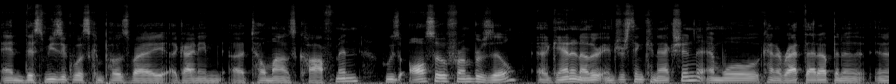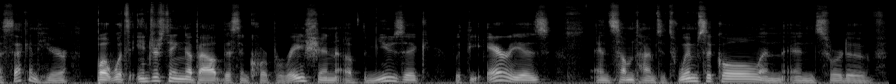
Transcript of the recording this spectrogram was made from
And this music was composed by a guy named uh, Thommaz Kauffmann, who's also from Brazil. Again, another interesting connection, and we'll kind of wrap that up in a in a second here. But what's interesting about this incorporation of the music with the areas, and sometimes it's whimsical and and sort of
